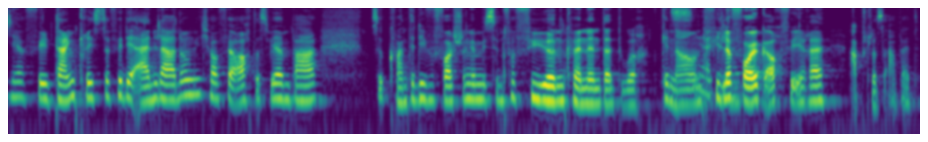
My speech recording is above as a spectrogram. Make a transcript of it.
Ja, vielen Dank, Christa, für die Einladung. Ich hoffe auch, dass wir ein paar zu quantitativer Forschung ein bisschen verführen können dadurch. Genau. Sehr und viel Erfolg auch für Ihre Abschlussarbeit.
